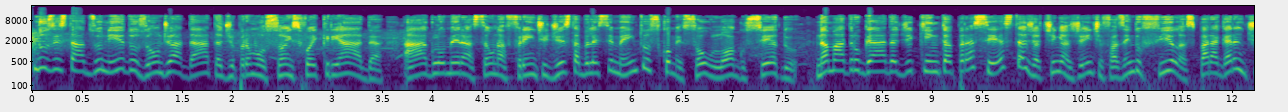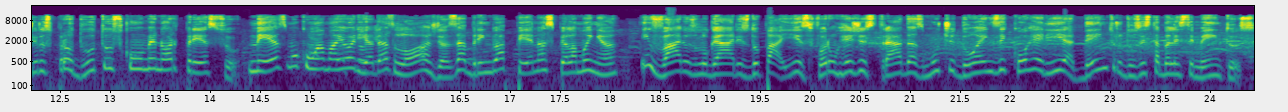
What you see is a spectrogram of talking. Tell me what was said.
Nos Estados Unidos, onde a data de promoções foi criada, a aglomeração na frente de estabelecimentos começou logo cedo. Na madrugada de quinta para sexta, já tinha gente fazendo filas para garantir os produtos com o menor preço, mesmo com a maioria das lojas abrindo apenas pela manhã. Em vários lugares do país foram registradas multidões e correria dentro dos estabelecimentos.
